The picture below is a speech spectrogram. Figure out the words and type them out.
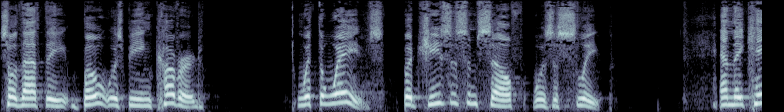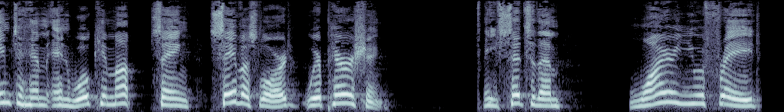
so that the boat was being covered with the waves, but Jesus himself was asleep. And they came to him and woke him up, saying, Save us, Lord, we're perishing. And he said to them, why are you afraid?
